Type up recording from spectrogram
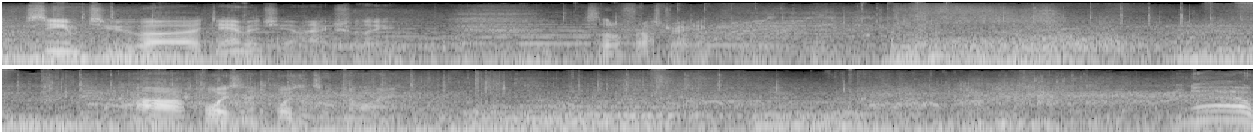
Can't seem to uh, damage him actually. It's a little frustrating. Ah, poison. Poison's annoying. No!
